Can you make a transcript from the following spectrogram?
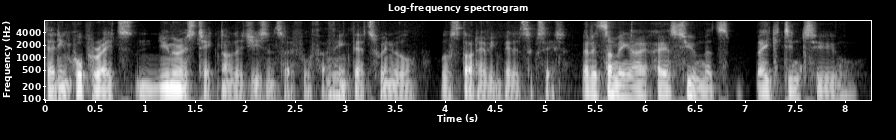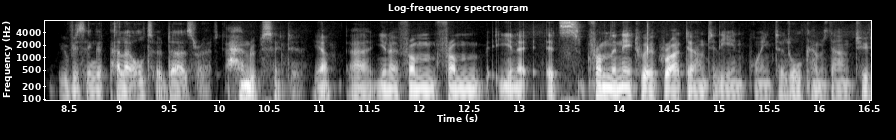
that incorporates numerous technologies and so forth, I mm-hmm. think that's when we'll we'll start having better success. But it's something I, I assume that's baked into everything that Palo Alto does, right? Hundred percent. Yeah. Uh, you know, from from you know, it's from the network right down to the endpoint. It mm-hmm. all comes down to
